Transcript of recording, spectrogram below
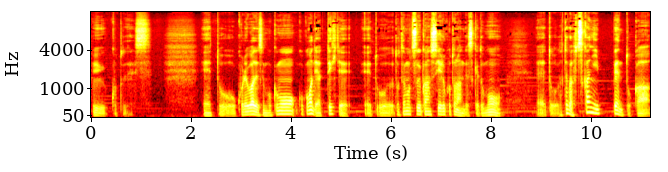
ということです。えっ、ー、とこれはですね僕もここまでやってきて、えーと、とても痛感していることなんですけども、えーと、例えば2日にいっぺんとか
